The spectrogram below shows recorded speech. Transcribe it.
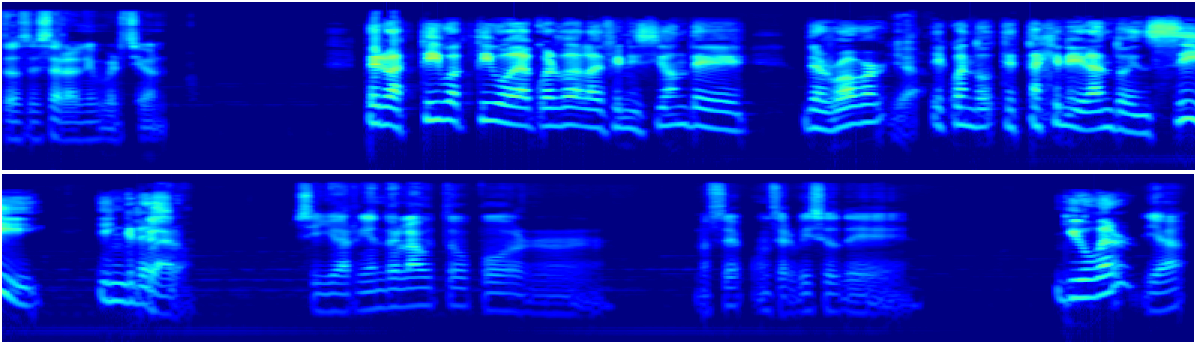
Entonces era la inversión. Pero activo, activo, de acuerdo a la definición de, de Robert, es cuando te está generando en sí ingresos. Claro. Si yo arriendo el auto por, no sé, un servicio de... Uber. Ya,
